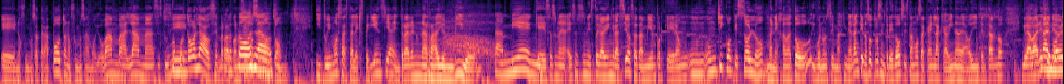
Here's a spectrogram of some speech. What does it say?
Eh, nos fuimos a Tarapoto, nos fuimos a Moyobamba, Lamas, estuvimos Sí, por todos lados, en verdad, conocimos un montón. Y tuvimos hasta la experiencia de entrar en una radio en vivo. También. Que esa es una, esa es una historia bien graciosa también, porque era un, un- un chico que solo manejaba todo. Y bueno, se imaginarán que nosotros entre dos estamos acá en la cabina de audio intentando grabar este Maniobrar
